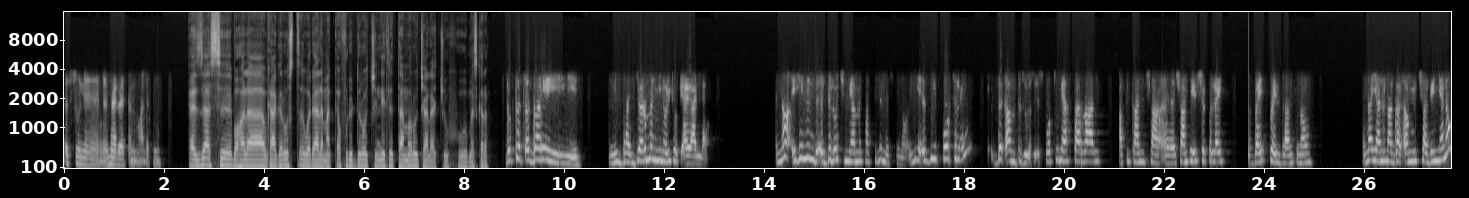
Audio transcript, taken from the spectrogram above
እሱን መረጥን ማለት ነው። ከዛስ በኋላ ከሀገር ውስጥ ወደ ዓለም አቀፍ ውድድሮች እንዴት ልታመሩ ቻላችሁ? መስከረም ዶክተር ጸጋዬ የሚባል ጀርመን የሚኖር ኢትዮጵያዊ አለ እና ይህንን እድሎች የሚያመሳስልን እሱ ነው። ይሄ እዚህ ስፖርት ላይ በጣም ብዙ ስፖርቱን ያሰራል። African Championship ላይ vice president ነው እና ያንን አጋጣሚዎች ያገኘነው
